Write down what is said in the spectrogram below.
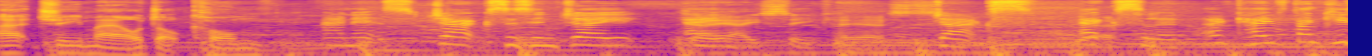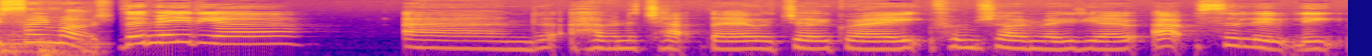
at gmail.com. And it's Jax is in J J A A C K S. Jax. Excellent. Okay, thank you so much. The media and having a chat there with Joe Gray from Shine Radio. Absolutely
